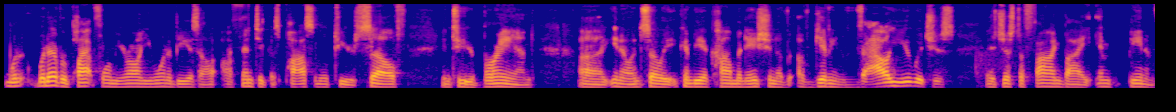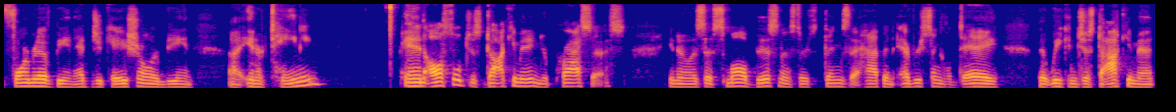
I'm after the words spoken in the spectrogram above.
whatever platform you're on, you want to be as authentic as possible to yourself and to your brand. Uh, you know, and so it can be a combination of, of giving value, which is is just defined by in, being informative, being educational, or being uh, entertaining and also just documenting your process you know as a small business there's things that happen every single day that we can just document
